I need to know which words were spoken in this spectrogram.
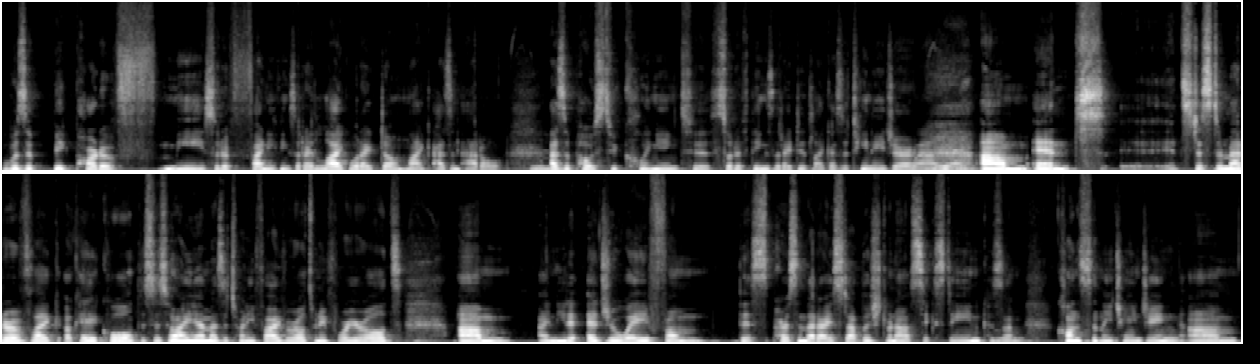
was a big part of me sort of finding things that I like, what I don't like as an adult, Mm. as opposed to clinging to sort of things that I did like as a teenager. Wow, yeah. Um, and it's just a matter of like, okay, cool. This is who I am as a 25 year old, 24 year old. Um, I need to edge away from this person that I established when I was 16 because I'm constantly changing. Um,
